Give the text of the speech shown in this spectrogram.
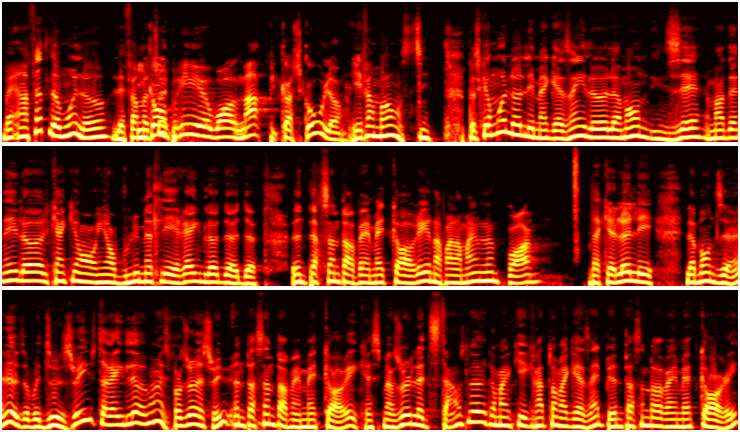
Ben, en fait, là, moi, là, les Y fermetures... compris euh, Walmart puis Costco, là. Ils fermeront, c'ti. Parce que moi, là, les magasins, là, le monde, il disait, à un moment donné, là, quand ils ont, ils ont voulu mettre les règles là, de, de une personne par 20 mètres carrés, d'en faire la même, là. Ouais. Fait que là, les, le monde disait, Ah, là, ça va être dur à suivre, cette règle-là. Ouais, c'est pas dur à suivre. Une personne par 20 mètres carrés. Chris mesure la distance, là, comment qui est grand ton magasin, puis une personne par 20 mètres carrés.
